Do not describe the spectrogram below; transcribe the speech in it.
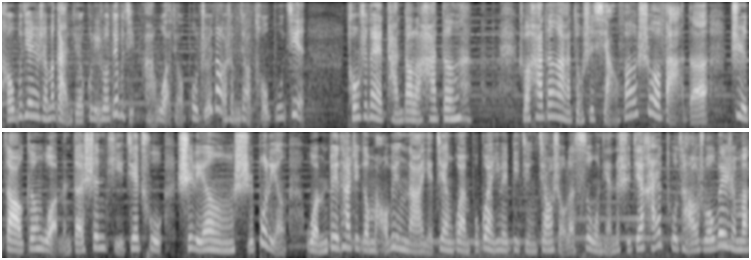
投不进是什么感觉？库里说对不起啊，我就不知道什么叫投不进。同时他也谈到了哈登。说哈登啊，总是想方设法的制造跟我们的身体接触，时灵时不灵。我们对他这个毛病呢也见惯不惯，因为毕竟交手了四五年的时间，还吐槽说为什么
